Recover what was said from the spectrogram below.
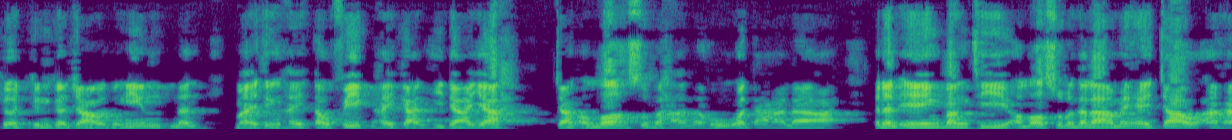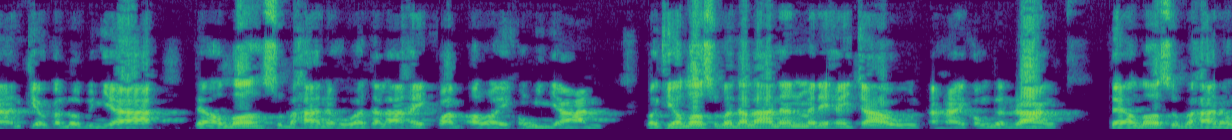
เกิดขึ้นกับเจ้า ตรงนี้นั้นหมายถึงให้เตาฟิกให้การฮิดายะ จากอัลลอฮ์สุบฮานะฮูวะตาลา ดังนั้นเองบางทีอัลลอฮ์สุบฮานะลาไม่ให้เจ้าอาหารเกี่ยวกับโลกดุนยา แต่อัลลอฮ์สุบฮานะฮูวะตะลาให้ความอร่อยของวิญญาณ บางทีอัลลอฮ์สุบฮานะลานั้นไม่ได้ให้เจ้าอาหารของเรือนร่าง แต่อัลลอฮ์สุบฮานะฮู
